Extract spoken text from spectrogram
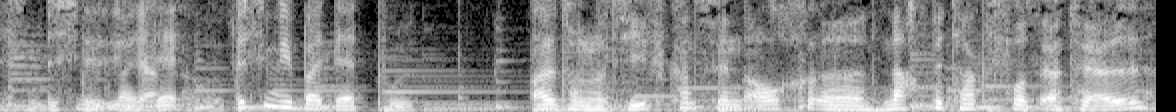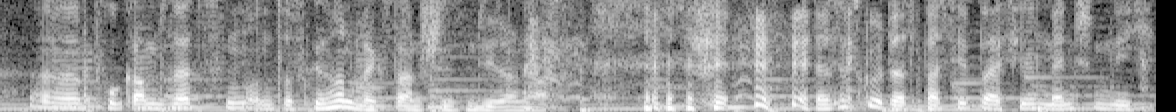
Das ist ein bisschen wie bei, Ja, De bisschen wie bei Deadpool. Alternativ kannst du ihn auch äh, nachmittags vors RTL-Programm setzen und das Gehirn wächst anschließend wieder nach. Das ist gut, das passiert bei vielen Menschen nicht.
